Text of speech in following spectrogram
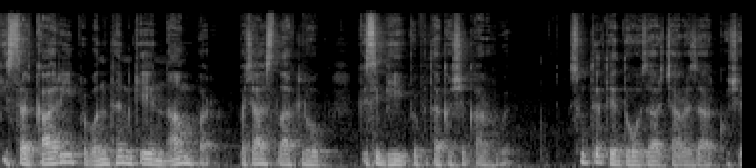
कि सरकारी प्रबंधन के नाम पर पचास लाख लोग किसी भी विपदा का शिकार हुए सुनते थे दो हज़ार, चार हज़ार कुछ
